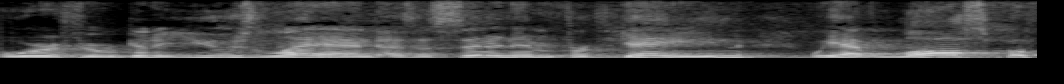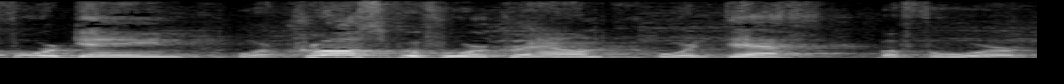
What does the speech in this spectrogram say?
Or if we're going to use land as a synonym for gain, we have loss before gain, or cross before crown, or death before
